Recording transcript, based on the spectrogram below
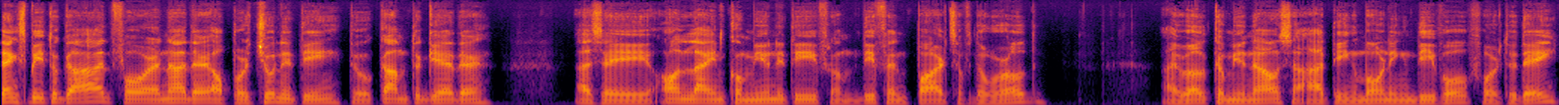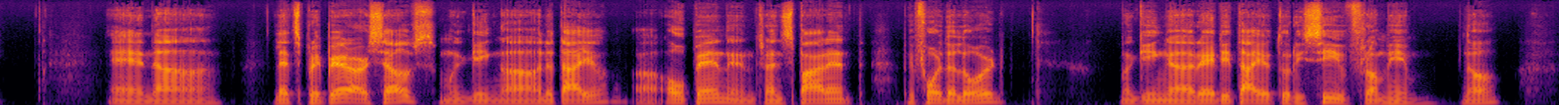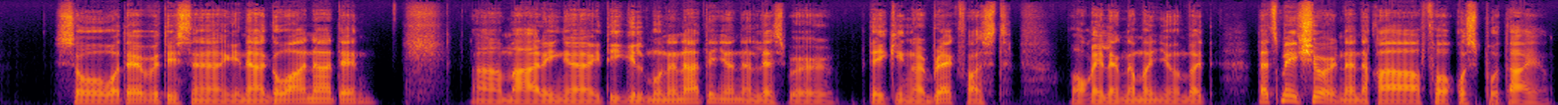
Thanks be to God for another opportunity to come together as a online community from different parts of the world. I welcome you now sa ating morning devo for today. And uh, let's prepare ourselves, maging uh, ano tayo, uh, open and transparent before the Lord. Maging uh, ready tayo to receive from Him, no? So whatever it is na ginagawa natin, uh, maaaring uh, itigil muna natin yon unless we're taking our breakfast. Okay lang naman yun. But let's make sure na naka-focus po tayo.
